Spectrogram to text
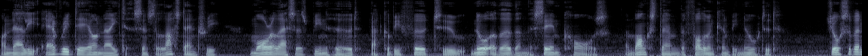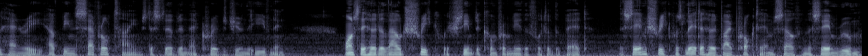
On nearly every day or night since the last entry, more or less has been heard that could be referred to no other than the same cause. Amongst them, the following can be noted. Joseph and Henry have been several times disturbed in their cribs during the evening, once they heard a loud shriek which seemed to come from near the foot of the bed. The same shriek was later heard by Proctor himself in the same room,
